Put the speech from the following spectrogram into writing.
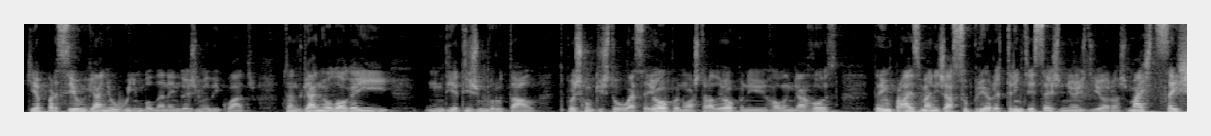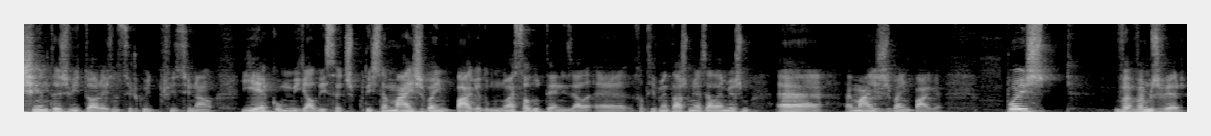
que apareceu e ganhou o Wimbledon em 2004. Portanto, ganhou logo aí um mediatismo brutal. Depois conquistou o SA Open, o Australia Open e Roland Garros tem um prize money já superior a 36 milhões de euros, mais de 600 vitórias no circuito profissional e é, como Miguel disse, a desportista mais bem paga do mundo. Não é só do ténis, é, relativamente às mulheres, ela é mesmo a, a mais bem paga. Pois, vamos ver.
